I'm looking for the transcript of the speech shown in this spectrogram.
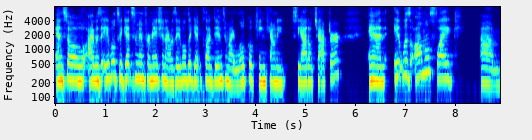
And so I was able to get some information. I was able to get plugged into my local King County Seattle chapter. And it was almost like, um,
